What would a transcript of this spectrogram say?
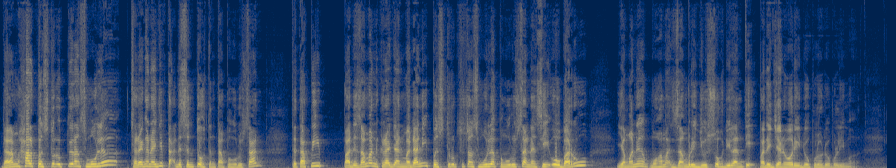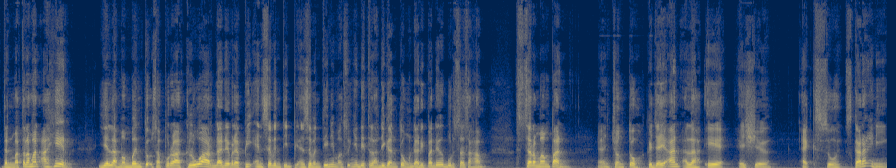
Dalam hal penstrukturan semula, cadangan Najib tak ada sentuh tentang pengurusan tetapi pada zaman kerajaan Madani, penstrukturan semula pengurusan dan CEO baru yang mana Muhammad Zamri Yusof dilantik pada Januari 2025. Dan matlamat akhir ialah membentuk Sapura keluar daripada PN17. PN17 ni maksudnya dia telah digantung daripada bursa saham secara mampan. Ya, contoh kejayaan adalah A Asia X. So sekarang ini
